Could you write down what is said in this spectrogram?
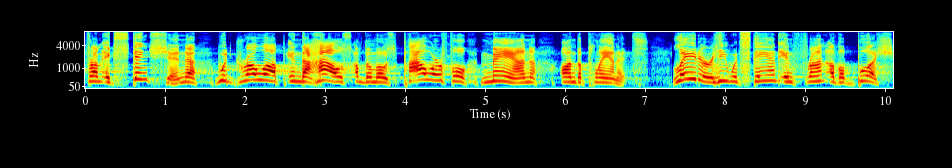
from extinction would grow up in the house of the most powerful man on the planet. Later, he would stand in front of a bush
